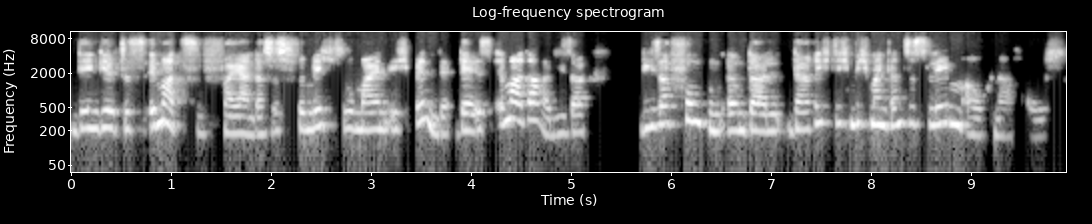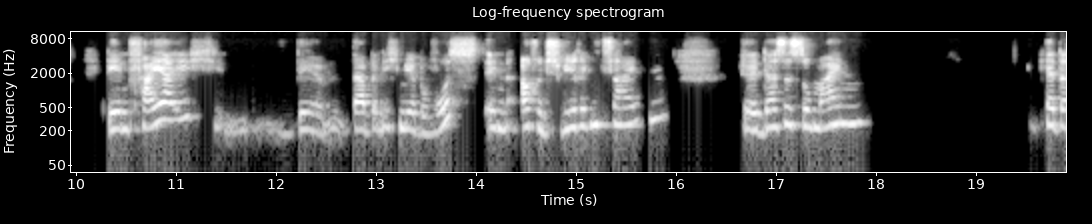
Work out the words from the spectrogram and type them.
den gilt es immer zu feiern. Das ist für mich so mein Ich bin. Der, der ist immer da, dieser, dieser Funken. Und da, da richte ich mich mein ganzes Leben auch nach aus. Den feiere ich, der, da bin ich mir bewusst, in, auch in schwierigen Zeiten. Äh, das ist so mein, ja, da,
